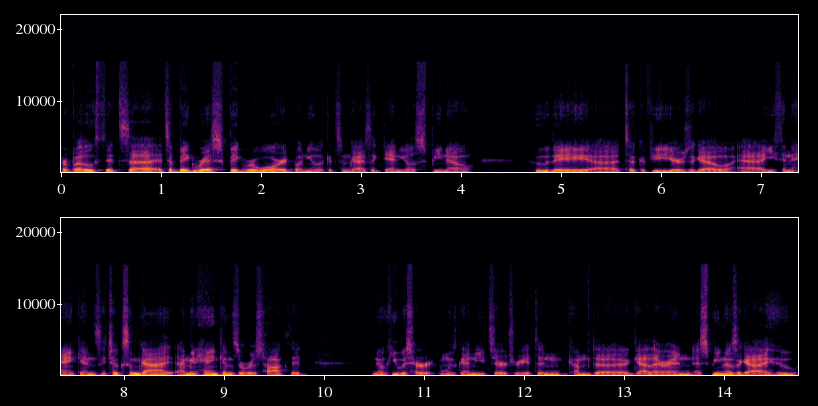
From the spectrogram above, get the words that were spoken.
for both. It's a it's a big risk, big reward. But when you look at some guys like Daniel Espino, who they uh, took a few years ago, uh, Ethan Hankins, they took some guy. I mean, Hankins. There was talk that you know he was hurt and was going to need surgery. It didn't come together. And Espino's a guy who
